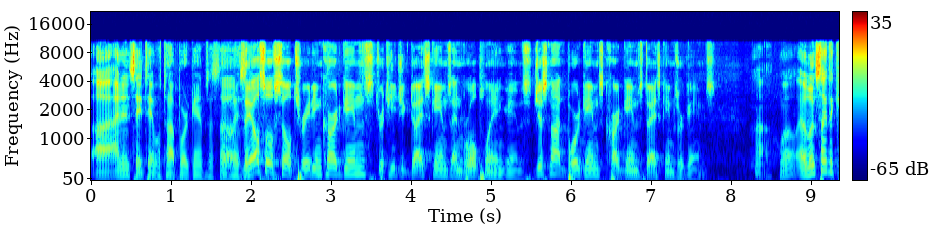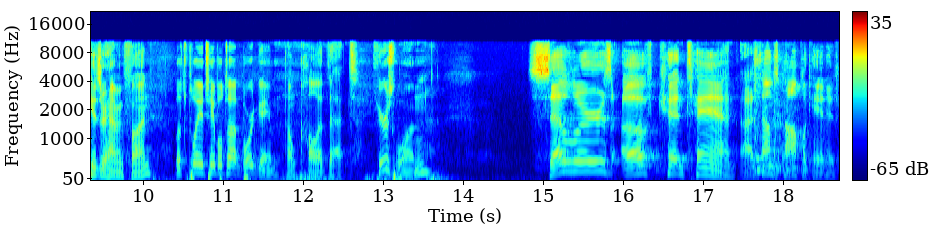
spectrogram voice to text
Uh, I didn't say tabletop board games. That's not Uh, what I said. they also sell trading card games, strategic dice games, and role playing games. Just not board games, card games, dice games, or games. Oh, well, it looks like the kids are having fun. Let's play a tabletop board game. Don't call it that. Here's one. Settlers of Catan. Uh, it sounds complicated.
